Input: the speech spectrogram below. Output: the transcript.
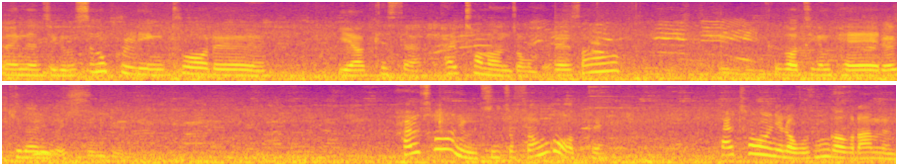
저희는 지금 스노클링 투어를 예약했어요. 8,000원 정도. 그래서 그거 지금 배를 기다리고 있습니다. 8,000원이면 진짜 싼 거 같아. 8,000원이라고 생각을 하면.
